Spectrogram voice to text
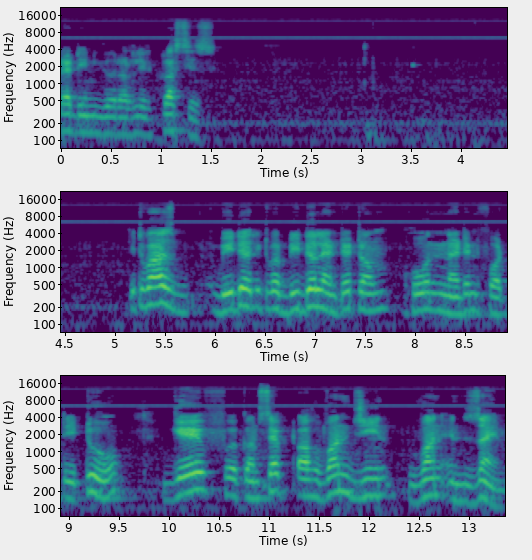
read in your earlier classes. It was Beadle, it was Beadle and Tatum who in 1942 gave a concept of one gene, one enzyme.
